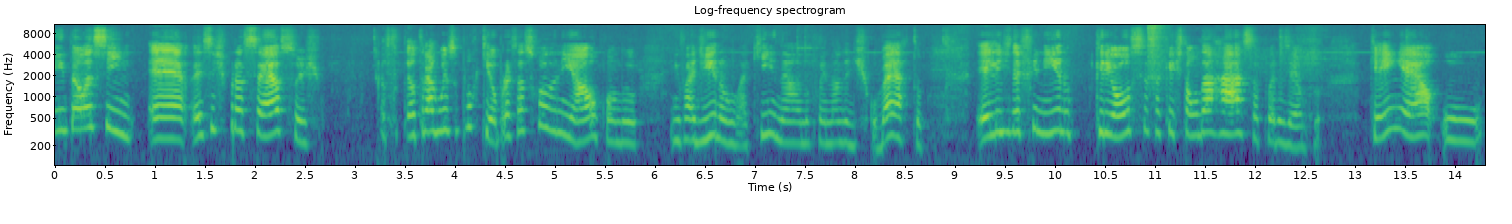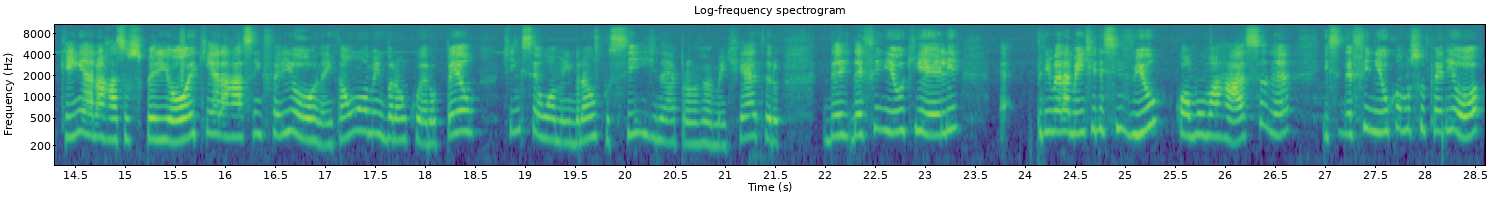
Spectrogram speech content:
Então, assim, é, esses processos. Eu trago isso porque o processo colonial, quando invadiram aqui, né, não foi nada descoberto, eles definiram, criou-se essa questão da raça, por exemplo. Quem é o quem era a raça superior e quem era a raça inferior, né? Então, um homem branco europeu tinha que ser um homem branco cis, né, provavelmente hétero, de, definiu que ele primeiramente ele se viu como uma raça, né? e se definiu como superior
